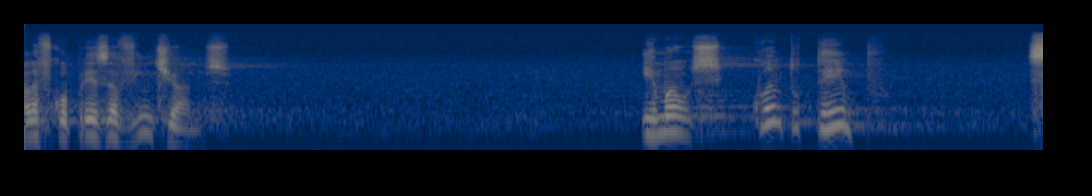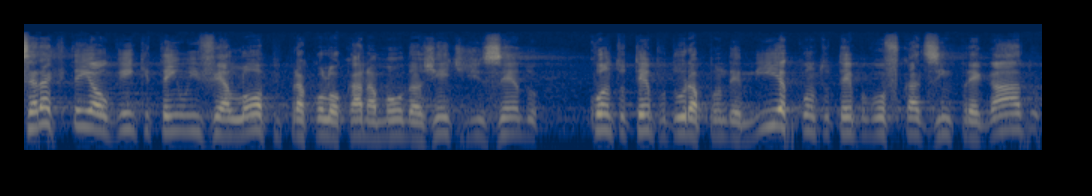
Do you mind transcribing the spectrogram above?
Ela ficou presa 20 anos. Irmãos, quanto tempo? Será que tem alguém que tem um envelope para colocar na mão da gente dizendo quanto tempo dura a pandemia, quanto tempo eu vou ficar desempregado,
